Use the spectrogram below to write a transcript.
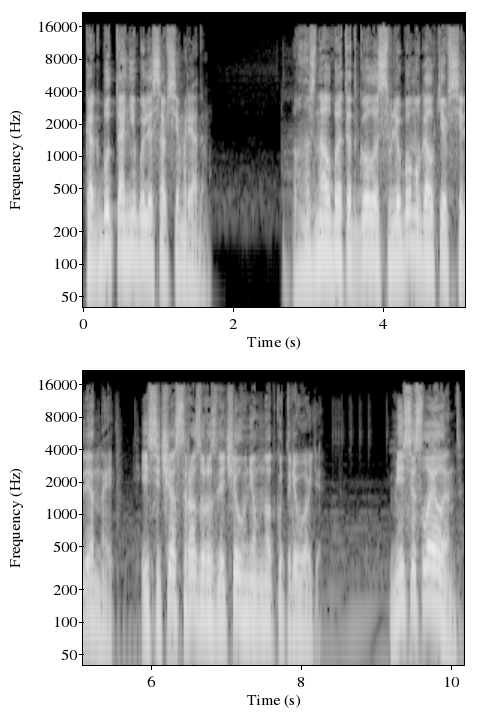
как будто они были совсем рядом. Он узнал бы этот голос в любом уголке Вселенной и сейчас сразу различил в нем нотку тревоги. «Миссис Лейленд»,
